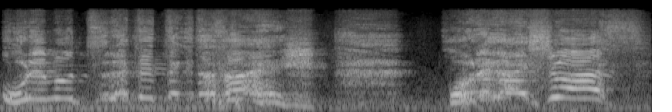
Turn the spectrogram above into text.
俺も連れてってくださいお願いします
